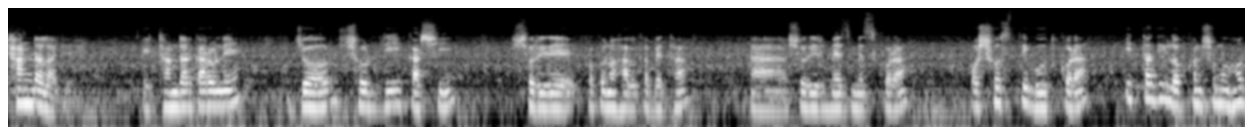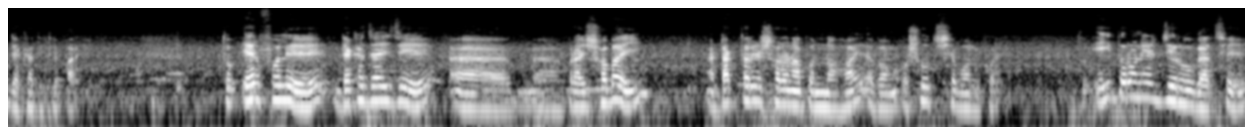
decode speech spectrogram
ঠান্ডা লাগে। এই ঠান্ডার কারণে জ্বর, সর্দি, কাশি শরীরে কখনো হালকা ব্যথা শরীর মেজমেজ করা, অস্বস্তি বোধ করা ইত্যাদি লক্ষণসমূহ দেখা দিতে পারে। তো এর ফলে দেখা যায় যে প্রায় সবাই ডাক্তারের শরণাপন্ন হয় এবং ওষুধ সেবন করে। তো এই ধরনের যে রোগ আছে,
